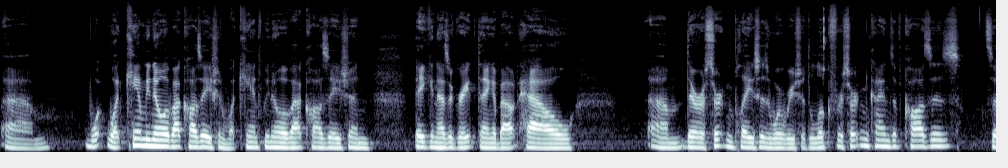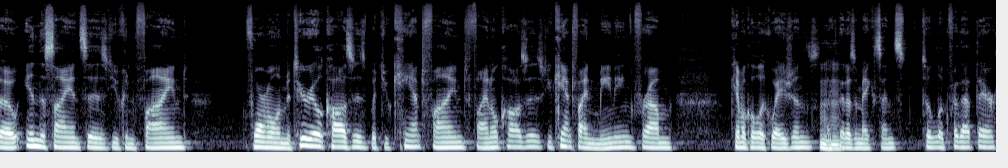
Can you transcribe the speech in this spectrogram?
um, what, what can we know about causation, what can't we know about causation. Bacon has a great thing about how um, there are certain places where we should look for certain kinds of causes. So in the sciences, you can find formal and material causes, but you can't find final causes. You can't find meaning from chemical equations. Like that doesn't make sense to look for that there.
